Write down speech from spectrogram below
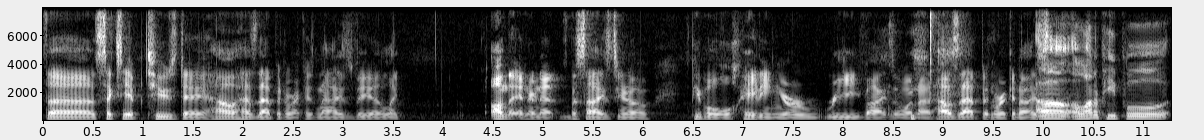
the Sexy Hip Tuesday, how has that been recognized via like on the internet besides, you know, people hating your revines and whatnot? How's that been recognized? Uh, a lot of people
